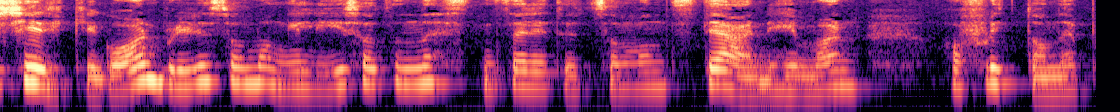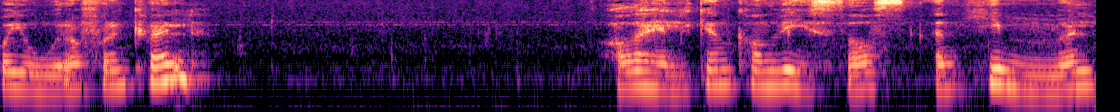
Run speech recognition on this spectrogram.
kirkegården blir det så mange lys at det nesten ser litt ut som om stjernehimmelen har flytta ned på jorda for en kveld. Allehelgen kan vise oss en himmel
